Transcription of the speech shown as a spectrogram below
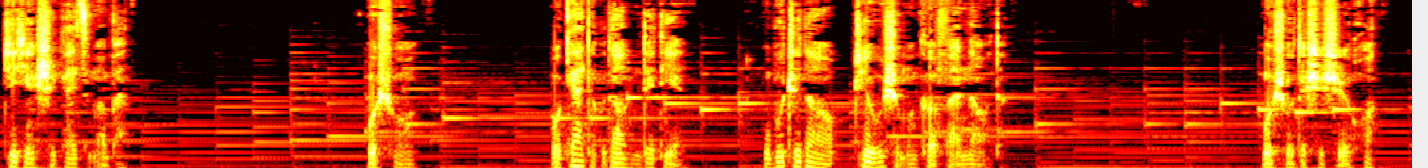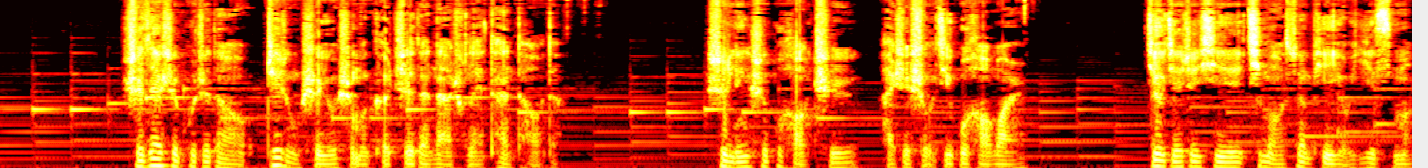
这件事该怎么办。我说：“我 get 不到你的点，我不知道这有什么可烦恼的。”我说的是实话，实在是不知道这种事有什么可值得拿出来探讨的。是零食不好吃，还是手机不好玩？纠结这些鸡毛蒜皮有意思吗？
